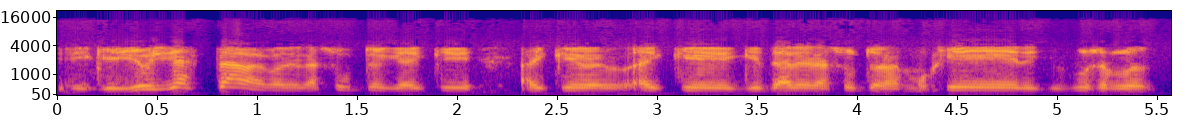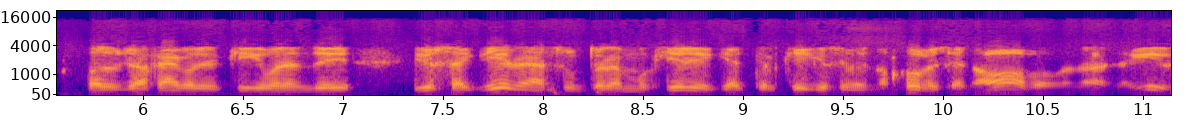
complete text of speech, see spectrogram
y que yo ya estaba con el asunto de que hay que hay que hay que quitar el asunto de las mujeres, que incluso cuando trabajaba con el Kike Morandé, yo saqué el asunto de las mujeres, que hasta el Kike se me enojó, me decía, no, pues no, seguir,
